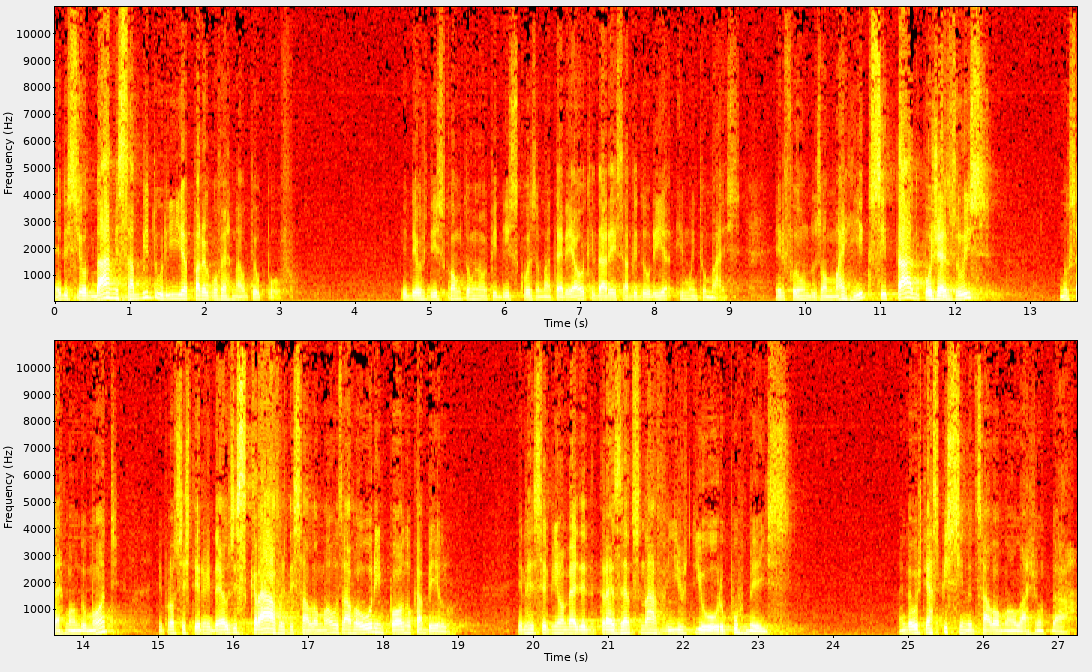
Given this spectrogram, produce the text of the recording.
Ele disse, Senhor, dá-me sabedoria para eu governar o teu povo. E Deus disse, como tu não pediste coisa material, eu te darei sabedoria e muito mais. Ele foi um dos homens mais ricos, citado por Jesus no Sermão do Monte. E para vocês terem uma ideia, os escravos de Salomão usavam ouro em pó no cabelo. Ele recebia uma média de 300 navios de ouro por mês. Ainda hoje tem as piscinas de Salomão lá junto da,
